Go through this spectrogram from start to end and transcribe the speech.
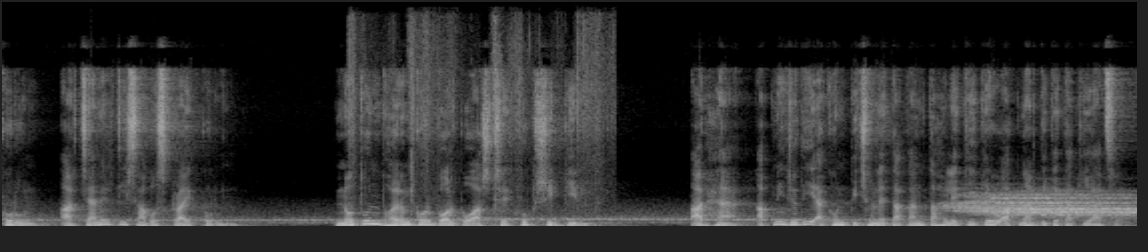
করুন, আর চ্যানেলটি সাবস্ক্রাইব করুন। নতুন ভয়ঙ্কর গল্প আসছে খুব শিগগিরই। আর হ্যাঁ আপনি যদি এখন পিছনে তাকান, তাহলে কি কেউ আপনার দিকে তাকিয়ে আছে?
